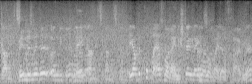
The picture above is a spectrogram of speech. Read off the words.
Gar nichts. Bindemittel irgendwie drin Nee, oder gar nichts, gar nichts, gar nichts. Ja, wir gucken mal erstmal rein. Ich stelle gleich mal noch weitere Fragen, ne?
